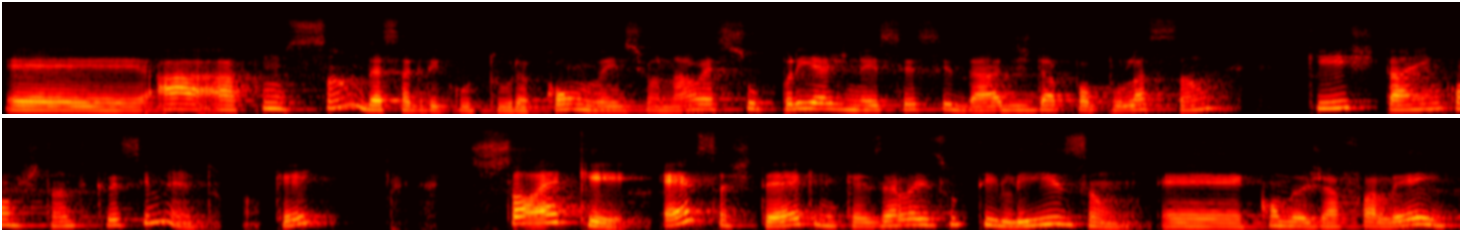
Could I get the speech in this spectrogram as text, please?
É, a, a função dessa agricultura convencional é suprir as necessidades da população que está em constante crescimento, ok? Só é que essas técnicas elas utilizam, é, como eu já falei,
